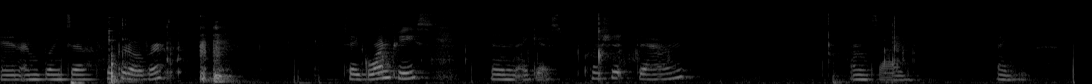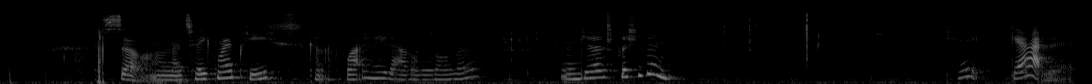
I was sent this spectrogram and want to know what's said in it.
and I'm going to flip it over. Take one piece, and I guess push it down on side and use that. So I'm gonna take my piece, kind of flatten it out a little bit, and just push it in. Okay, got it.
